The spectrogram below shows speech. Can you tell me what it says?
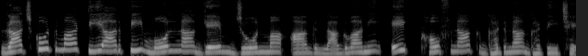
રાજકોટમાં ટીઆરપી મોલના ગેમ ઝોનમાં આગ લાગવાની એક ખૌફનાક ઘટના ઘટી છે.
